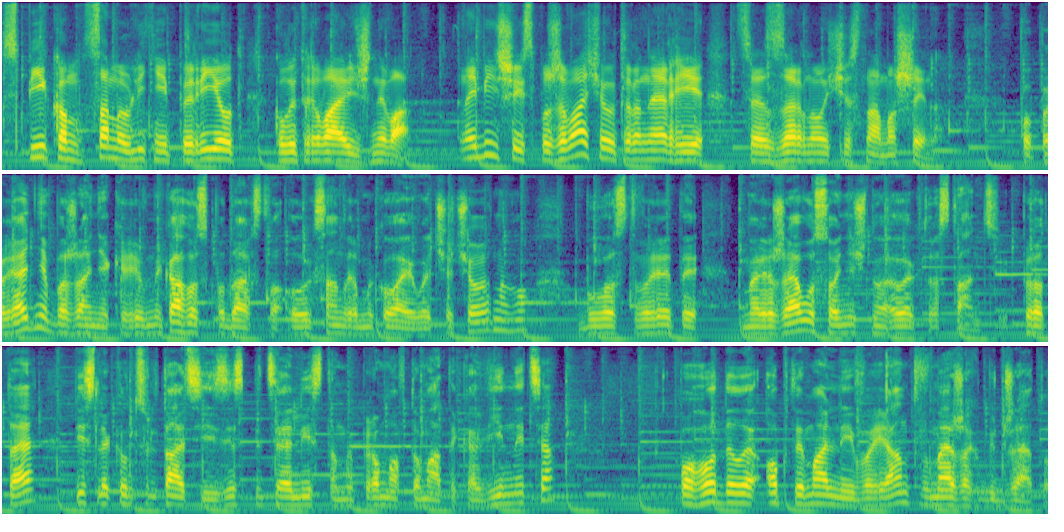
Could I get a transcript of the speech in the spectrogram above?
з піком саме в літній період, коли тривають жнива. Найбільший споживач електроенергії це зерноочисна машина. Попереднє бажання керівника господарства Олександра Миколаєвича Чорного було створити мережеву сонячну електростанцію. Проте, після консультації зі спеціалістами промавтоматика Вінниця погодили оптимальний варіант в межах бюджету.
